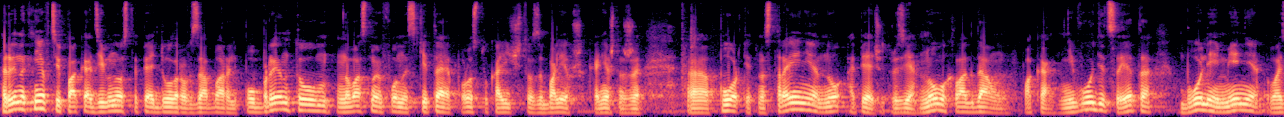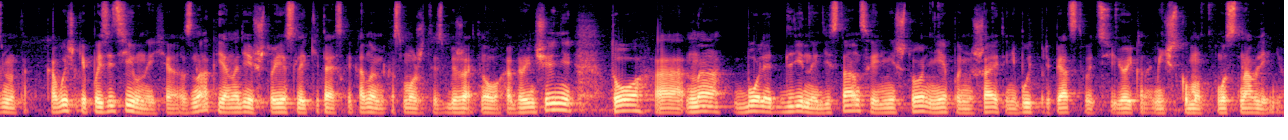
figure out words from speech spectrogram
Рынок нефти пока 95 долларов за баррель по бренду. Новостной фон из Китая по росту количества заболевших, конечно же, портит настроение. Но, опять же, друзья, новых локдаунов пока не вводится. Это более-менее, возьмем так, кавычки, позитивный знак. Я надеюсь, что если китайская экономика сможет избежать новых ограничений, то э, на более длинной дистанции ничто не помешает и не будет препятствовать ее экономическому восстановлению.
